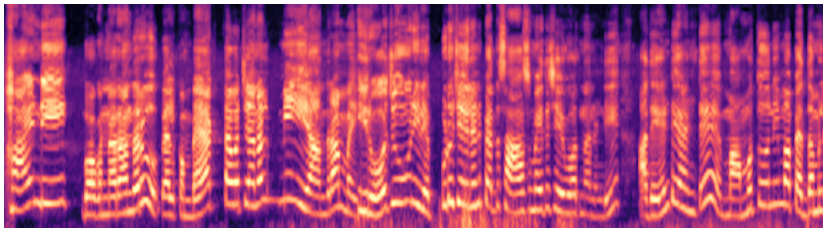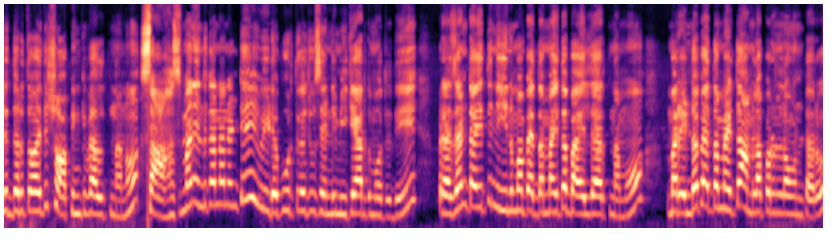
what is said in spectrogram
హాయ్ అండి. బాగున్నారా అందరూ? Welcome back to our channel మీ ఆంధ్ర అమ్మాయి. ఈ రోజు నేను ఎప్పుడు చేయలేని పెద్ద సాహసం అయితే చేయబోతున్నానండి. అదేంటి అంటే మా అమ్మతోని మా పెద్దమ్మలిద్దరితో అయితే షాపింగ్కి వెళ్తున్నాను. సాహసం అని ఎందుకన్నానంటే ఈ వీడియో పూర్తిగా చూసేయండి మీకే అర్థమవుతుంది. ప్రజెంట్ అయితే నేను మా పెద్దమ్మ అయితే బయలుదేరుతున్నాము. మా రెండో పెద్దమ్మ అయితే అమలాపురంలో ఉంటారు.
